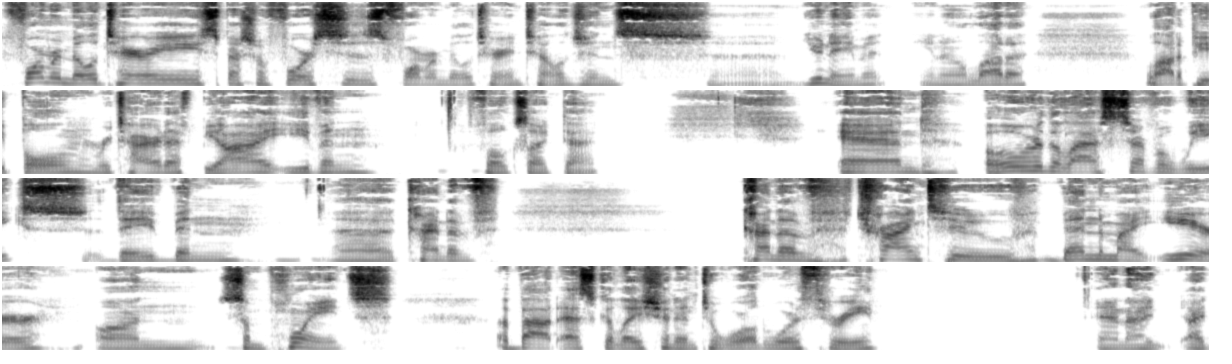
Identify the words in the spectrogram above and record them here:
former military, special forces, former military intelligence, uh, you name it. You know, a lot of a lot of people, retired FBI, even folks like that. And over the last several weeks, they've been uh, kind of kind of trying to bend my ear on some points about escalation into World War III. And I, I,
